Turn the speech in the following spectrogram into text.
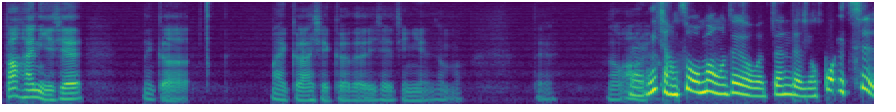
包含你一些那个卖歌啊、写歌的一些经验什么，对。对，你讲做梦这个，我真的有过一次，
